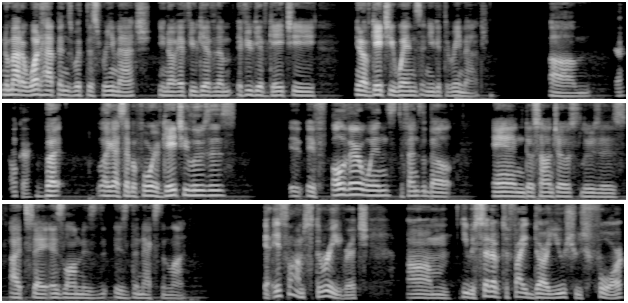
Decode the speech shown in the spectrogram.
No matter what happens with this rematch, you know, if you give them, if you give Gaethje, you know, if Gaethje wins and you get the rematch, um, Okay. Okay. but like I said before, if Gaethje loses, if, if Oliveira wins, defends the belt, and Dos Santos loses, I'd say Islam is is the next in line. Yeah, Islam's three, Rich. Um, he was set up to fight Dariush, who's four.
